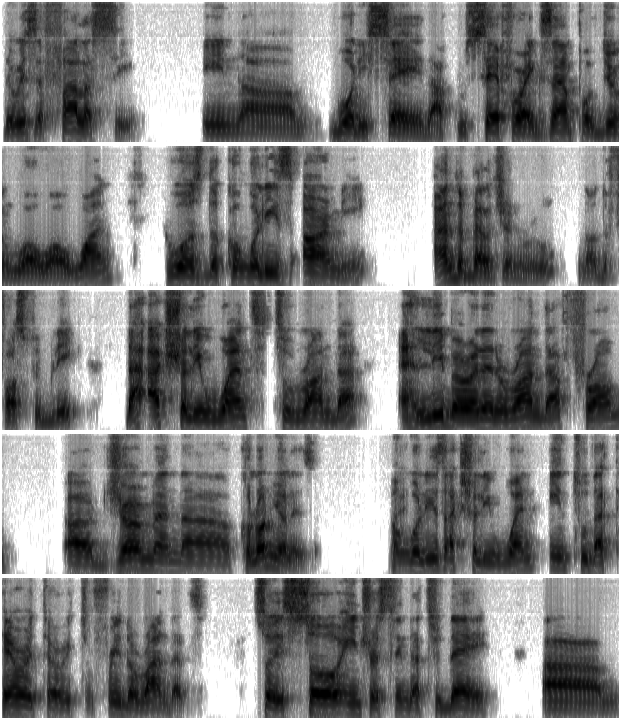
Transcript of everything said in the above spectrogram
there is a fallacy in um, what he said. I could say, for example, during World War One, it was the Congolese army the Belgian rule, not the Force Publique, that actually went to Rwanda and liberated Rwanda from uh, German uh, colonialism. Congolese actually went into that territory to free the Rwandans. So it's so interesting that today um,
